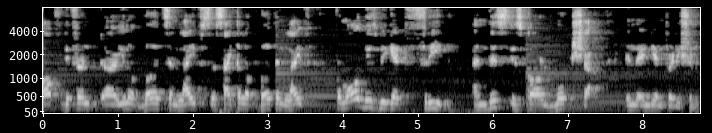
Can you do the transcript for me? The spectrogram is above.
of different, uh, you know, births and lives, the cycle of birth and life. From all these, we get freed, and this is called moksha in the Indian tradition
